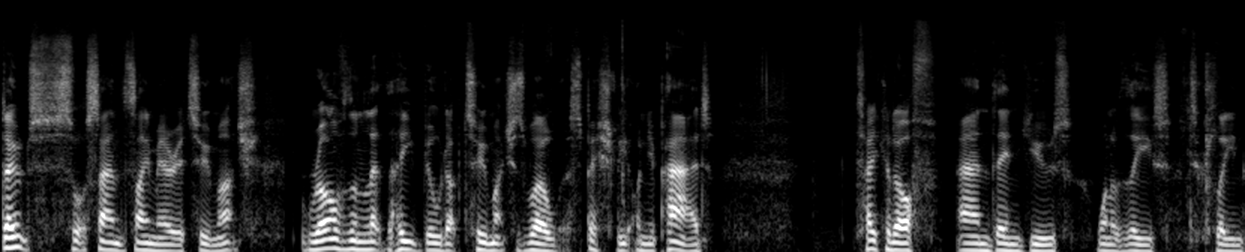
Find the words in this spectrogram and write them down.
don't sort of sand the same area too much. Rather than let the heat build up too much as well, especially on your pad, take it off and then use one of these to clean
